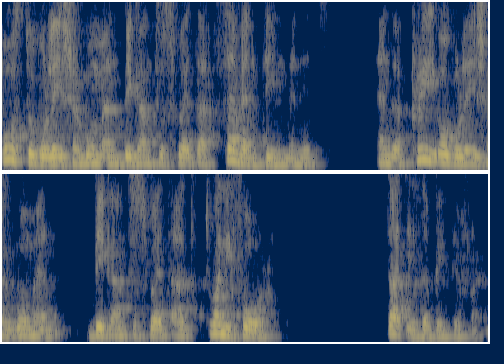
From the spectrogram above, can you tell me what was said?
post-ovulation woman began to sweat at 17 minutes, and a pre-ovulation woman began to sweat at 24. That is a big difference.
